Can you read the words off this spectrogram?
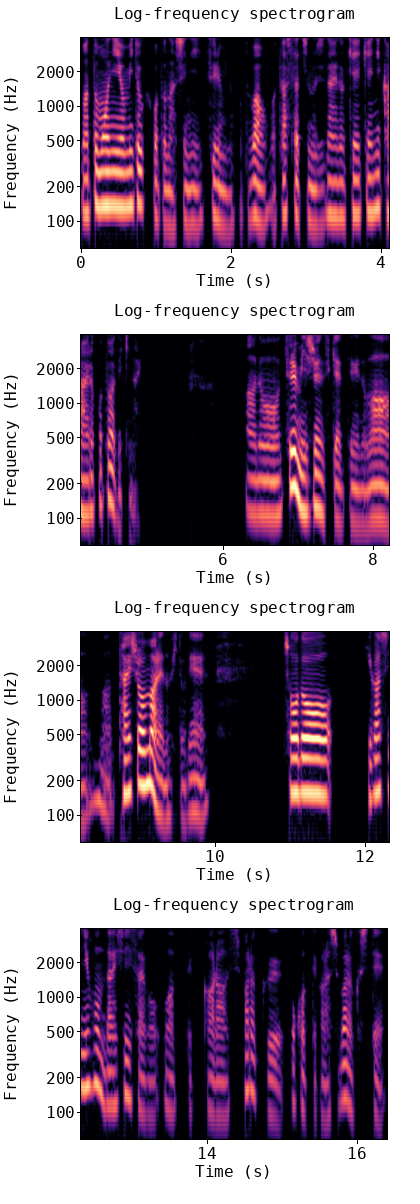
まともに読み解くことなしに、鶴見の言葉を私たちの時代の経験に変えることはできない。あの、鶴見俊介っていうのは、まあ、大正生まれの人で、ちょうど東日本大震災が終わってからしばらく、起こってからしばらくして、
